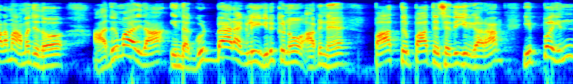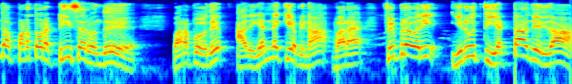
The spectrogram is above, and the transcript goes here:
படமாக அமைஞ்சதோ அது மாதிரி தான் இந்த குட் பேட் அக்லி இருக்கணும் அப்படின்னு பார்த்து பார்த்து செதுக்கியிருக்காராம். இப்போ இந்த படத்தோட டீசர் வந்து வரப்போகுது. அது என்னைக்கு அப்படின்னா வர பிப்ரவரி இருபத்தி எட்டாம் தேதி தான்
